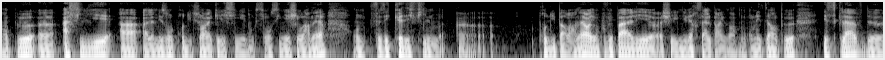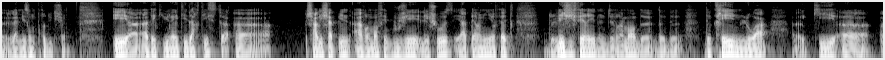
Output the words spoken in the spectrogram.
un peu euh, affiliés à, à, la maison de production à laquelle ils signaient. Donc, si on signait chez Warner, on ne faisait que des films produits par Warner et on ne pouvait pas aller chez Universal, par exemple. Donc, on était un peu esclave de la maison de production. Et avec United Artists, Charlie Chaplin a vraiment fait bouger les choses et a permis en fait de légiférer, donc de vraiment de, de, de, créer une loi euh, qui, euh, euh,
